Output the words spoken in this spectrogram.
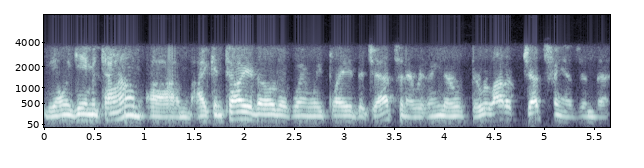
the only game in town. Um, I can tell you though that when we played the Jets and everything, there there were a lot of Jets fans in the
